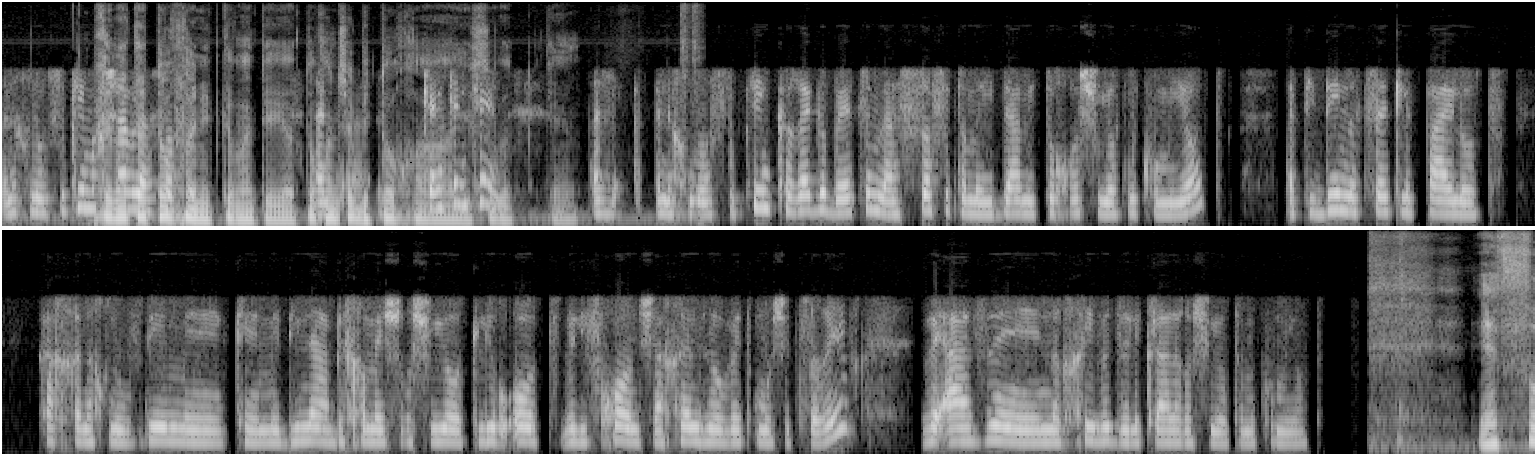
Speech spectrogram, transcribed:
אנחנו עסוקים עכשיו לעשות... מבחינת התוכן התכוונתי, התוכן שבתוך כן, כן, כן. כן. אז אנחנו עסוקים כרגע בעצם לאסוף את המידע מתוך רשויות מקומיות, עתידים לצאת לפיילוט, כך אנחנו עובדים uh, כמדינה בחמש רשויות, לראות ולבחון שאכן זה עובד כמו שצריך, ואז uh, נרחיב את זה לכלל הרשויות המקומיות. איפה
